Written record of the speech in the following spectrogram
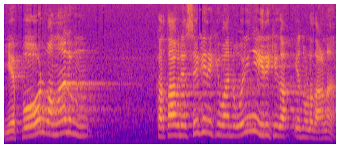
എപ്പോൾ വന്നാലും കർത്താവിനെ സ്വീകരിക്കുവാൻ ഒരുങ്ങിയിരിക്കുക എന്നുള്ളതാണ്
